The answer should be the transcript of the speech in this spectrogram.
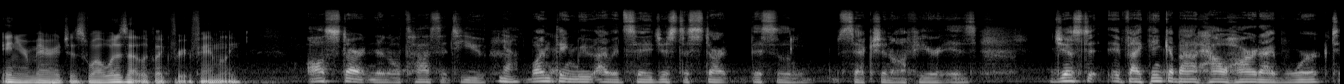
in your marriage as well. What does that look like for your family? I'll start and then I'll toss it to you. Yeah. One thing we I would say just to start this little section off here is just if I think about how hard I've worked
